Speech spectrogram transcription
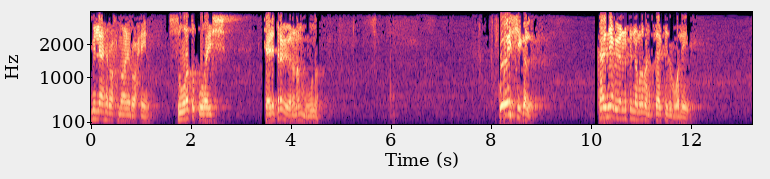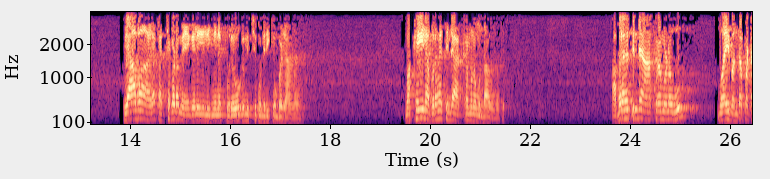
ബിസ്മില്ലാഹി റഹ്മാൻ റഹീം സൂറത്ത് ഖുറൈഷ് ചരിത്ര വിവരണം മൂന്ന്. ഖുറൈശികൾ കഴിഞ്ഞ വിവരണത്തിൽ നമ്മൾ മനസ്സിലാക്കിയതുപോലെ വ്യാപാര കച്ചവട മേഖലയിൽ ഇങ്ങനെ പുരോഗമിച്ചു കൊണ്ടിരിക്കുമ്പോഴാണ് മക്കയിൽ അബ്രഹത്തിന്റെ ആക്രമണം ഉണ്ടാകുന്നത്. അബ്രഹത്തിന്റെ ആക്രമണവും മായി ബന്ധപ്പെട്ട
